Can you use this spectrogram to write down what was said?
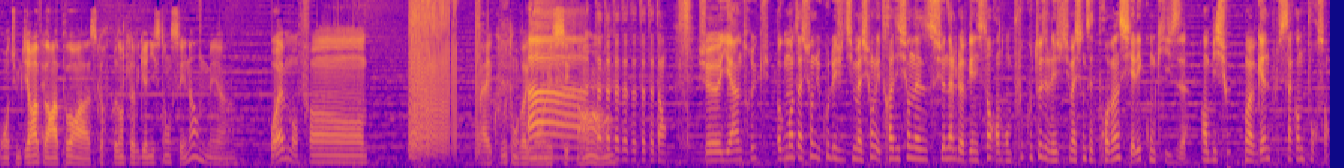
Bon, tu me diras par rapport à ce que représente l'Afghanistan, c'est énorme, mais... euh, Ouais, mais enfin. Bah écoute, on va lui en laisser Ah, un. attends, hein. attends, attends, attends, il y a un truc. Augmentation du coût de légitimation. Les traditions nationales de l'Afghanistan rendront plus coûteuse la légitimation de cette province si elle est conquise. Ambition afghane plus 50%.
